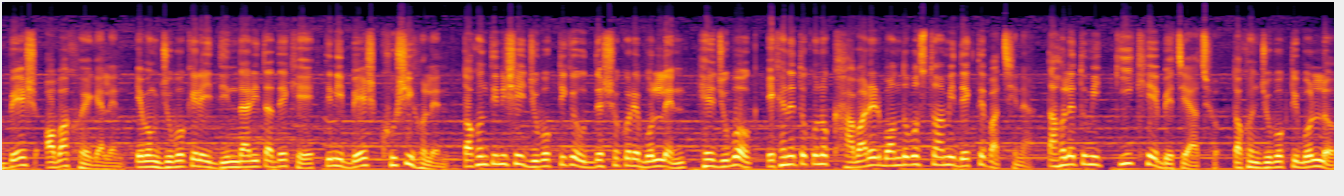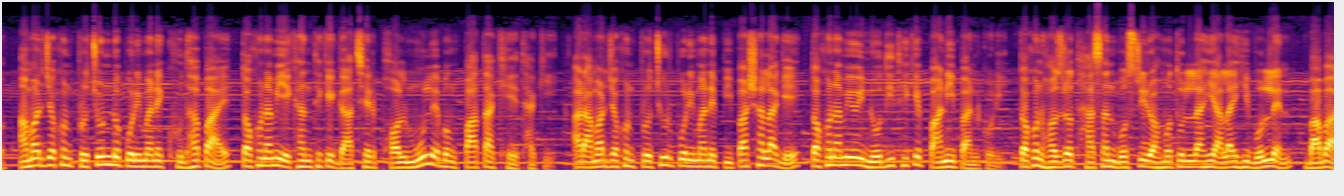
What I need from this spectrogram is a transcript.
বেশ অবাক হয়ে গেলেন এবং যুবকের এই দিনদারিতা দেখে তিনি বেশ খুশি হলেন। তখন তিনি সেই যুবকটিকে উদ্দেশ্য করে বললেন, হে যুবক, এখানে তো কোনো খাবারের বন্দোবস্ত আমি দেখতে পাচ্ছি না। তাহলে তুমি কি খেয়ে বেঁচে আছো? তখন যুবকটি বলল, আমার যখন প্রচণ্ড পরিমাণে ক্ষুধা পায়, তখন আমি এখান থেকে গাছের ফলমূল এবং পাতা খেয়ে থাকি। আর আমার যখন প্রচুর পরিমাণে পিপাসা লাগে, তখন আমি ওই নদী থেকে পানি পান করি। তখন হজরত হাসান বসরি রহমতুল্লাহি আলাইহি বললেন, বাবা,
